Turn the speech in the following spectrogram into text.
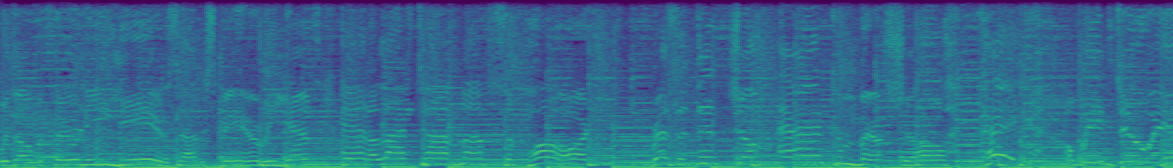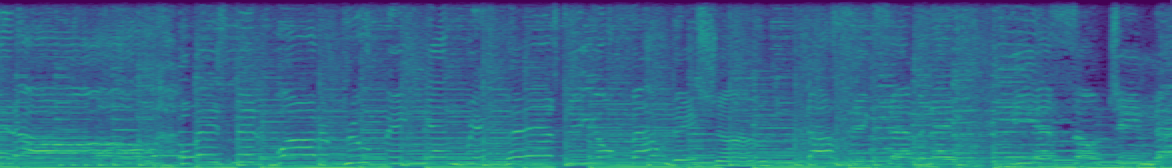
With over 30 years of experience and a lifetime of support, residential and commercial. Hey, we do it all. For basement waterproofing and repairs to your foundation. Dial 678 ESOG now.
